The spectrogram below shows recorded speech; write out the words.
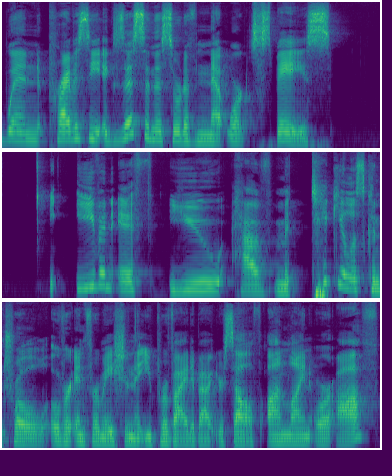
when privacy exists in this sort of networked space, even if you have meticulous control over information that you provide about yourself online or off,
